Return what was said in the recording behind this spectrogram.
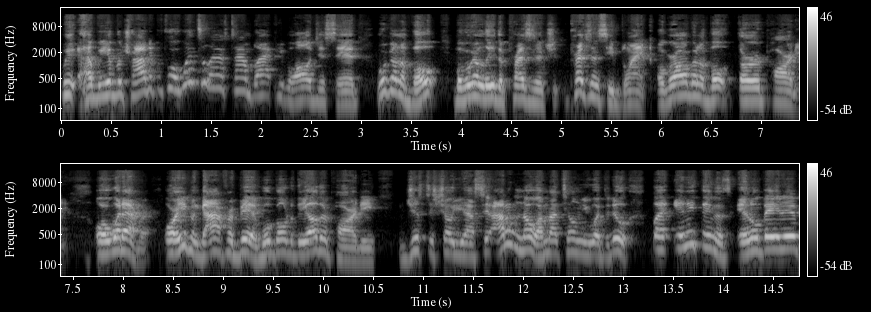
We have we ever tried it before? When's the last time black people all just said we're going to vote, but we're going to leave the presidency presidency blank, or we're all going to vote third party, or whatever, or even God forbid, we'll go to the other party just to show you how. I don't know. I'm not telling you what to do, but anything that's innovative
